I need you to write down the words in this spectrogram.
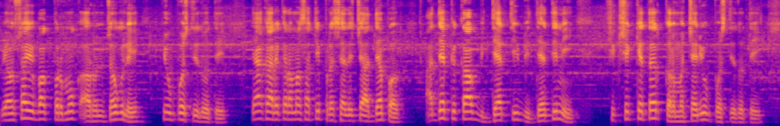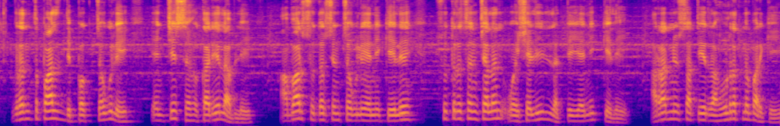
व्यवसाय विभाग प्रमुख अरुण चौगले हे उपस्थित होते. या कार्यक्रमासाठी प्रशालेचे अध्यापक अध्यापिका विद्यार्थी विद्यार्थिनी शिक्षकेतर कर्मचारी उपस्थित होते. ग्रंथपाल दीपक चौगले यांचे सहकार्य लाभले. आभार सुदर्शन चौगले यांनी केले. सूत्रसंचालन वैशाली लट्टे यांनी केले. आर न्यूजसाठी राहुल रत्नपारखे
